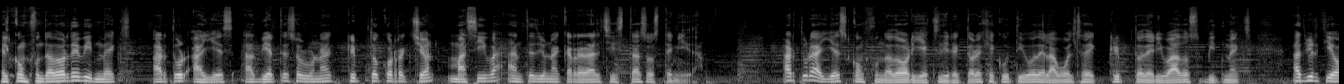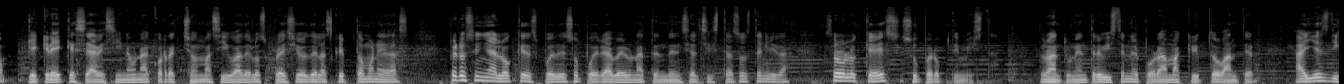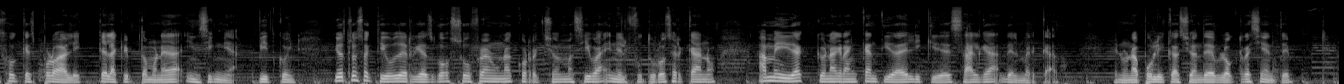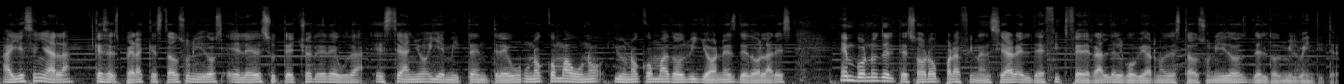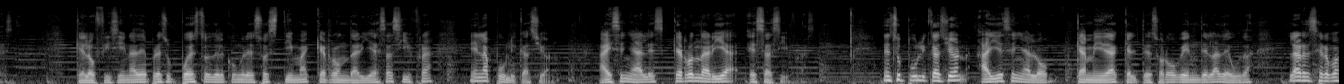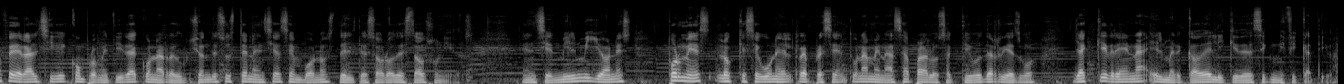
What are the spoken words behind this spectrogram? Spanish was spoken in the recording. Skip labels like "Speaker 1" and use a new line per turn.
El cofundador de BitMEX, Arthur Ayes, advierte sobre una criptocorrección masiva antes de una carrera alcista sostenida. Arthur Ayes, cofundador y exdirector ejecutivo de la bolsa de criptoderivados BitMEX, advirtió que cree que se avecina una corrección masiva de los precios de las criptomonedas, pero señaló que después de eso podría haber una tendencia alcista sostenida, sobre lo que es súper optimista. Durante una entrevista en el programa Crypto Banter, Ayes dijo que es probable que la criptomoneda insignia, Bitcoin y otros activos de riesgo sufran una corrección masiva en el futuro cercano a medida que una gran cantidad de liquidez salga del mercado. En una publicación de blog reciente, Ayes señala que se espera que Estados Unidos eleve su techo de deuda este año y emita entre 1,1 y 1,2 billones de dólares en bonos del Tesoro para financiar el déficit federal del gobierno de Estados Unidos del 2023, que la Oficina de Presupuestos del Congreso estima que rondaría esa cifra en la publicación. Hay señales que rondaría esas cifras. En su publicación, Ayes señaló que a medida que el Tesoro vende la deuda, la Reserva Federal sigue comprometida con la reducción de sus tenencias en bonos del Tesoro de Estados Unidos, en 100 mil millones por mes, lo que según él representa una amenaza para los activos de riesgo, ya que drena el mercado de liquidez significativa.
